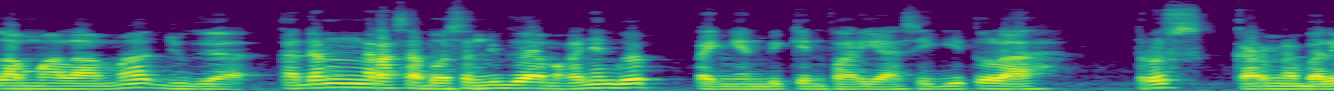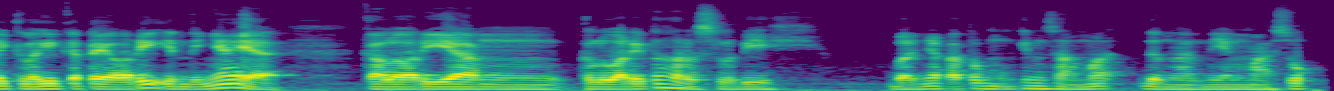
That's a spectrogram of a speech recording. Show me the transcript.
lama-lama juga kadang ngerasa bosan juga. Makanya gue pengen bikin variasi gitulah. Terus karena balik lagi ke teori intinya ya kalori yang keluar itu harus lebih banyak atau mungkin sama dengan yang masuk.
